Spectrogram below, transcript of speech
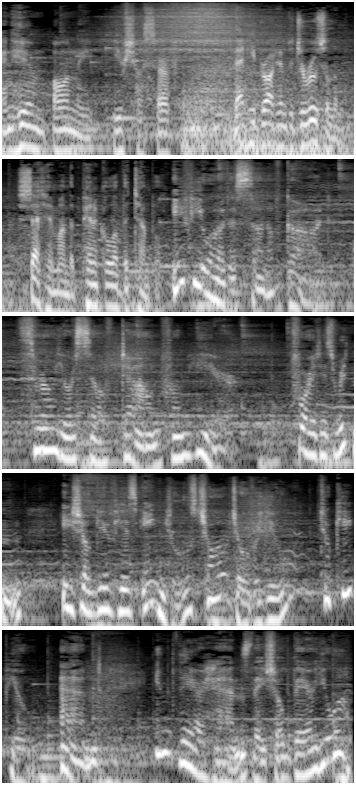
and him only you shall serve. Then he brought him to Jerusalem, set him on the pinnacle of the temple. If you are the Son of God, throw yourself down from here. For it is written, He shall give his angels charge over you to keep you, and in their hands they shall bear you up,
